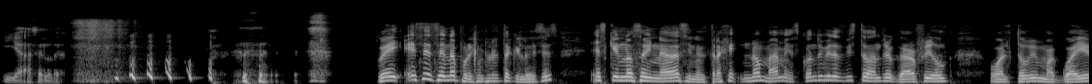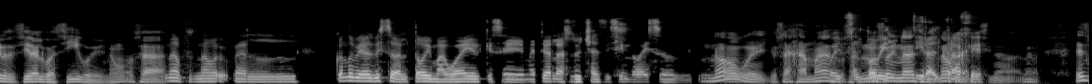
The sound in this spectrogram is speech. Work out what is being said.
Y ya se lo deja. Güey, esa escena, por ejemplo, ahorita que lo dices, es que no soy nada sin el traje. No mames, ¿cuándo hubieras visto a Andrew Garfield o al Toby Maguire decir algo así, güey, no? O sea, No, pues no. El... ¿Cuándo hubieras visto al Tobey Maguire que se metió a las luchas diciendo eso? güey? No, güey, o sea, jamás. Güey, o sea, pues el no Toby soy nada tira sin- el no, traje. No, no. Es,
